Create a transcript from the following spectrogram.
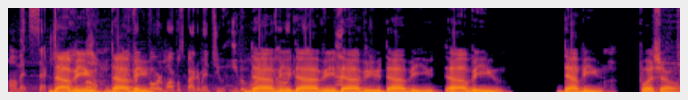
comment section. W, below. W. forward to Marvel Spider-Man 2 even more than you already were? W W W W W W for sure.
